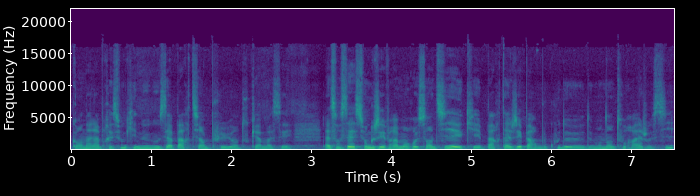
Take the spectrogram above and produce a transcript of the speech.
quand on a l'impression qu'il ne nous appartient plus. En tout cas, moi, c'est la sensation que j'ai vraiment ressentie et qui est partagée par beaucoup de, mon entourage aussi.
